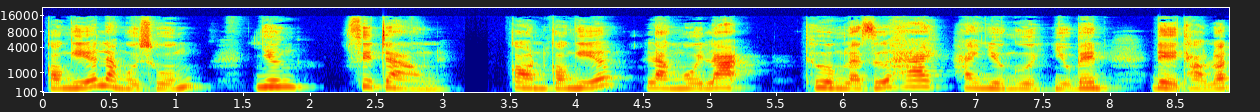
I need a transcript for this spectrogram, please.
có nghĩa là ngồi xuống, nhưng sit down, còn có nghĩa là ngồi lại, thường là giữa hai hay nhiều người, nhiều bên để thảo luận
